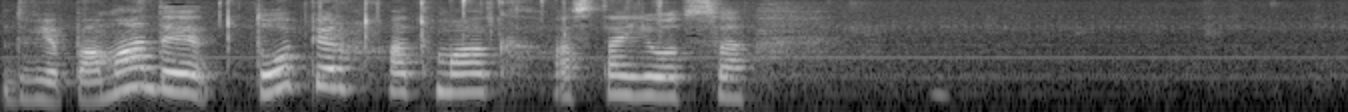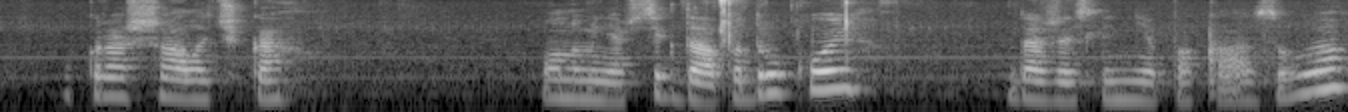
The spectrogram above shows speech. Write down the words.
две помады. Топер от MAC остается. Украшалочка. Он у меня всегда под рукой даже если не показываю.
